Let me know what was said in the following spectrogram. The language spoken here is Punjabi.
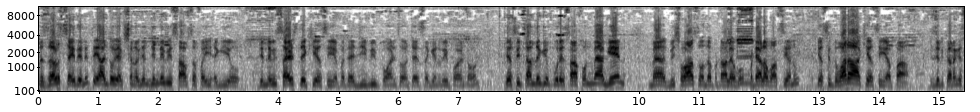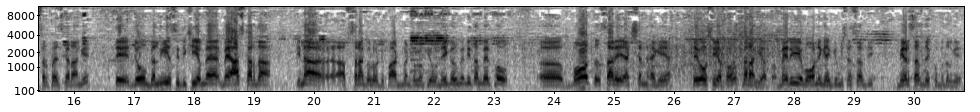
ਰਿਜ਼ਲਟਸ ਚਾਹੀਦੇ ਨੇ ਤੇ ਅੱਜ ਤੋਂ ਐਕਸ਼ਨ ਲੱਗ ਜਾਣ। ਜਿੰਨੇ ਵੀ ਸਾਫ਼ ਸਫ਼ਾਈ ਹੈਗੀ ਉਹ, ਜਿੰਨੇ ਵੀ ਸਾਈਟਸ ਦੇਖੀ ਅਸੀਂ, ਆਪਾਂ ਚਾਹੇ ਜੀਬੀ ਪੁਆਇੰਟਸ ਹੋਣ, ਚਾਹੇ ਸੈਕੰਡਰੀ ਪੁਆਇੰਟ ਹੋਣ, ਤੇ ਅਸੀਂ ਚਾਹੁੰਦੇ ਕਿ ਉਹ ਪੂਰੇ ਸਾਫ਼ ਹੋਣ। ਮੈਂ ਅਗੇਨ ਮੈਂ ਵਿਸ਼ਵਾਸ ਦਵਾਉਂਦਾ ਪਟਿਆਲਾ ਪਟਿਆਲਾ ਵਾਸੀਆਂ ਨੂੰ ਕਿ ਅਸੀਂ ਦੁਬਾਰਾ ਆ ਕੇ ਅਸੀਂ ਆਪਾਂ ਵਿਜ਼ਿਟ ਕਰਾਂਗੇ ਸਰਪ੍ਰਾਈਜ਼ ਕਰਾਂਗੇ। ਤੇ ਜੋ ਗੰਦਗੀ ਅਸੀਂ ਦਿਖੀ ਹੈ, ਮੈਂ ਮੈਂ ਆਸ ਕਰਦਾ ਇਹਨਾਂ ਅਫਸਰਾਂ ਕੋਲੋਂ ਡਿਪਾਰਟਮੈਂਟ ਕੋਲੋਂ ਕਿ ਉਹ ਨਹੀਂ ਕਰੂਗੇ। ਨਹੀਂ ਤਾਂ ਮੇਰੇ ਕੋ ਬਹੁਤ ਸਾਰੇ ਐਕਸ਼ਨ ਹੈਗੇ ਆ ਤੇ ਉਹ ਅਸੀਂ ਆਪਾਂ ਉਹ ਕਰਾਂਗੇ ਆਪਾਂ। ਮੇਰੀ ਇਹ ਵਾਰਨਿੰਗ ਹੈ ਕਮਿਸ਼ਨਰ ਸਾਹਿਬ ਜੀ ਮੇਅਰ ਸਾਹਿਬ ਦੇਖੋ, ਮਤਲਬ ਕਿ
